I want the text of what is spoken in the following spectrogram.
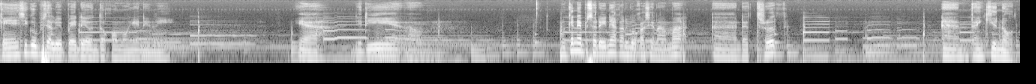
kayaknya sih gue bisa lebih pede untuk ngomongin ini. Ya jadi um, mungkin episode ini akan gue kasih nama uh, the truth and thank you note.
